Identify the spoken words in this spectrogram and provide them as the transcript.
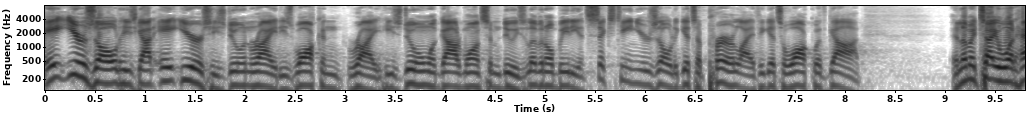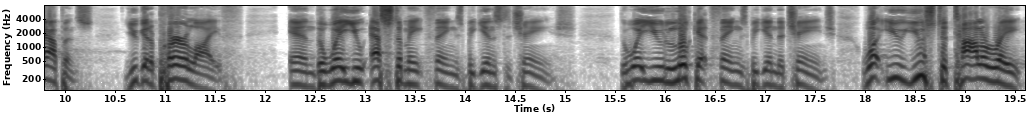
Eight years old, he's got eight years. He's doing right. He's walking right. He's doing what God wants him to do. He's living obedience. 16 years old, he gets a prayer life. He gets a walk with God. And let me tell you what happens. You get a prayer life, and the way you estimate things begins to change. The way you look at things begin to change. What you used to tolerate,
